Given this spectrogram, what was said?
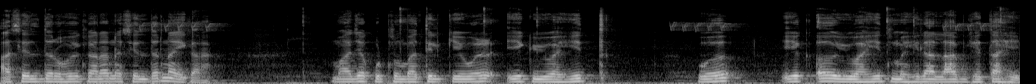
असेल तर होय करा नसेल तर नाही करा. माझ्या कुटुंबातील केवळ एक विवाहित व एक अविवाहित महिला लाभ घेत आहे.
